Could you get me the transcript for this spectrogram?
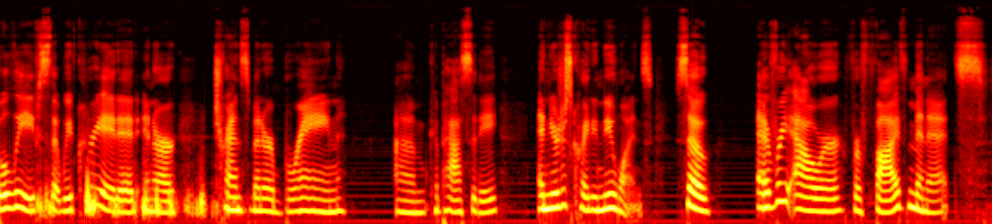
beliefs that we've created in our transmitter brain um, capacity, and you're just creating new ones. So every hour for five minutes,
